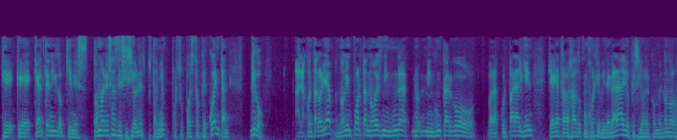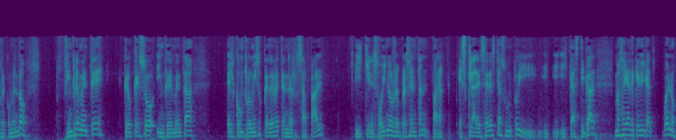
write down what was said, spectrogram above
que, que, han tenido quienes toman esas decisiones, pues también, por supuesto, que cuentan. Digo, a la Contraloría pues, no le importa, no es ninguna, ningún cargo para culpar a alguien que haya trabajado con Jorge Videgaray o que si lo recomendó o no lo recomendó. Simplemente creo que eso incrementa el compromiso que debe tener Zapal y quienes hoy nos representan para esclarecer este asunto y, castigar, más allá de que digan, bueno,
